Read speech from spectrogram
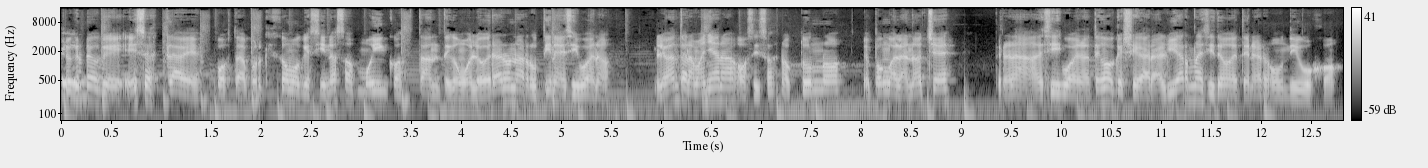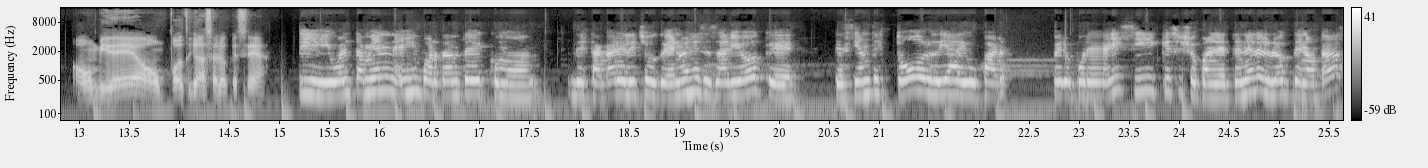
Yo creo que eso es clave, posta, porque es como que si no sos muy inconstante, como lograr una rutina y decís, bueno, me levanto a la mañana, o si sos nocturno, me pongo a la noche, pero nada, decís, bueno, tengo que llegar al viernes y tengo que tener un dibujo, o un video, o un podcast, o lo que sea. Sí, igual también es importante como destacar el hecho que no es necesario que te sientes todos los días a dibujar, pero por ahí sí, qué sé yo, con el tener el blog de notas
